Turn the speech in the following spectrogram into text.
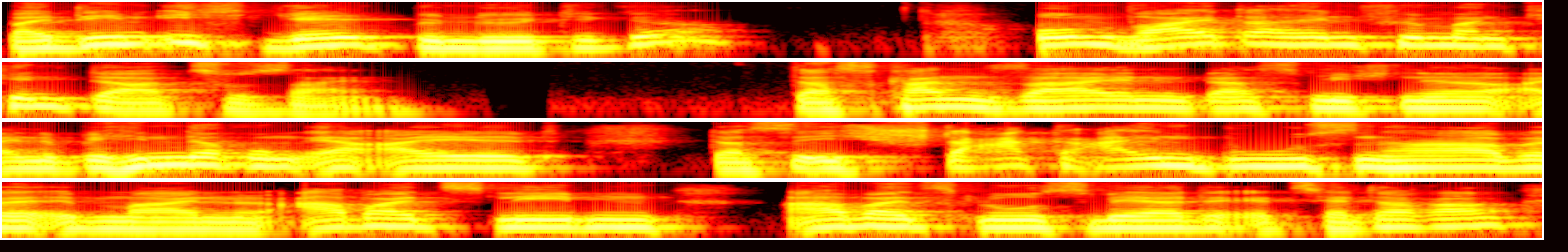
bei dem ich Geld benötige, um weiterhin für mein Kind da zu sein. Das kann sein, dass mich eine, eine Behinderung ereilt, dass ich starke Einbußen habe in meinem Arbeitsleben, arbeitslos werde etc.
